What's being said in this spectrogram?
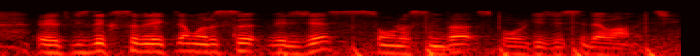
evet biz de kısa bir reklam arası vereceğiz. Sonrasında spor gecesi devam edecek.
